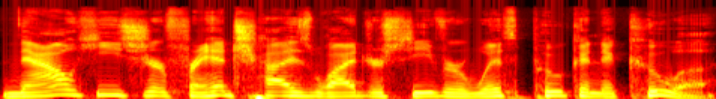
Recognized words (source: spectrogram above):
Now he's your franchise wide receiver with Puka Nacua.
